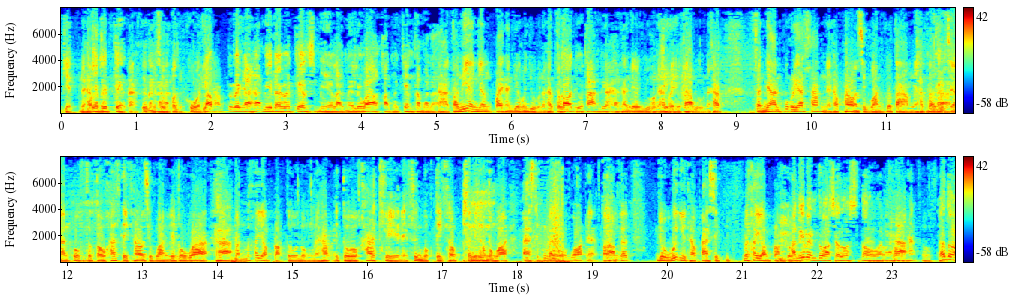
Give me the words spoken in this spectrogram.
77นะครับเจ็ดสิบเจ็ดอะขึ้นมาสูงพอสมควรแล้วนะครับเป็นไงฮะมี divergence มีอะไรไหมหรือว่า convergence ธรรมดาอ่าตอนนี้ยังยังไปทางเดียวกันอยู่นะครับก็อยู่ทางเดียวกันทางเดียวกันอยู่นะครับโอไปเคทางเดียวกันอยู่นะครับสัญญาณพวกระยะสั้นนะครับ5วัน10วันก็ตามนะครับเราครับสัญญาณพวกสโตคาสติก5วัน10วันก็พบว่าครับมันไม่ค่อยยอมปรับตัวลงนะครับไอตัวค่า K เนี่ยซึ่งปกติเขาเฉลี่ยเขาบอกว่า80ขึ้นไปโอเวอร์วอตเนี่ยตอนนี้ก็อยู่วิ่งอยู่แถว 80 ไม่ค่อยยอมปรับตัว อันนี้เป็นตัว slow slow นะครับครับ slow slow แล้วตัว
